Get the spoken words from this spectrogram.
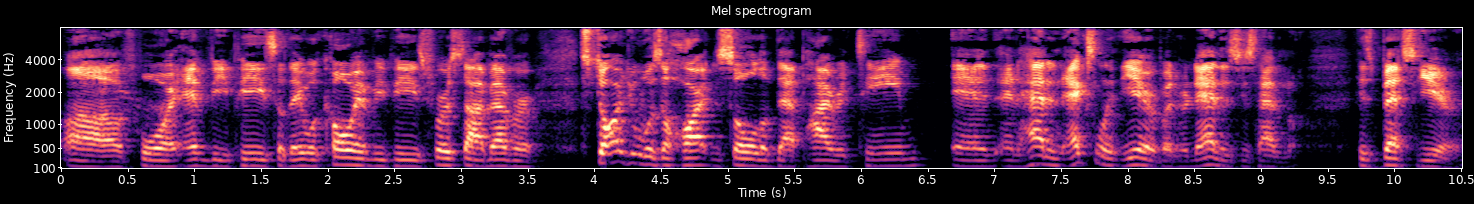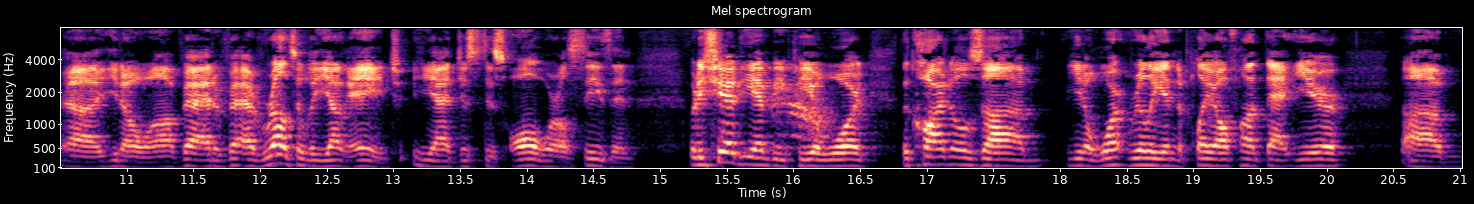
uh, for MVP. So they were co MVPs, first time ever. Stargell was the heart and soul of that Pirate team, and and had an excellent year, but Hernandez just had an his best year. Uh, you know, uh, at a, at a relatively young age, he had just this all world season. But he shared the MVP award. The Cardinals, um, you know, weren't really in the playoff hunt that year, um,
